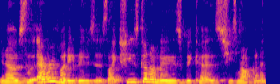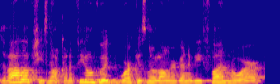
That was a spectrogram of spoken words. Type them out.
You know, so everybody loses. Like she's going to lose because she's not going to develop, she's not going to feel good, work is no longer going to be fun or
